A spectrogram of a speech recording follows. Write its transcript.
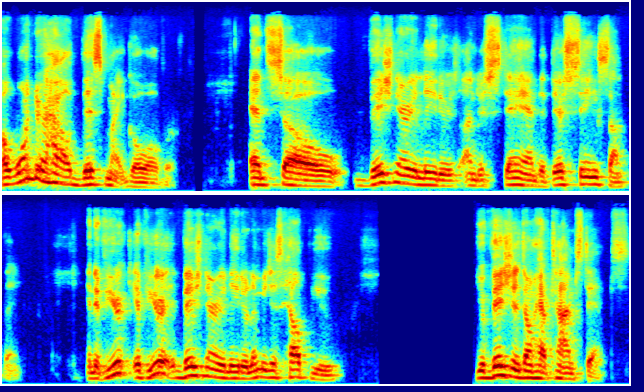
I wonder how this might go over. And so visionary leaders understand that they're seeing something. And if you're if you're a visionary leader, let me just help you. Your visions don't have timestamps.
